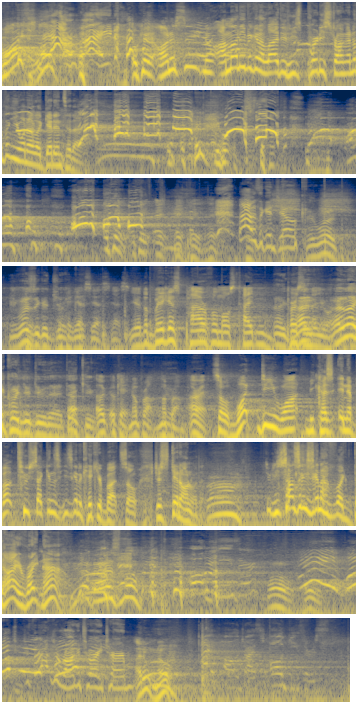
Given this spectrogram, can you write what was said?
What? Yeah, right. Okay, honestly, no, I'm not even gonna lie, dude. He's pretty strong. I don't think you wanna like get into that. Okay, yo, stop. Okay, okay, hey, hey, hey, hey. That was a good joke. It was. It was a good joke. Okay, yes, yes, yes. You're the biggest, powerful, most titan Hey, person I, that you are. I like when you do that. Thank you. Okay, no problem, no problem. All right, so what do you want? Because in about two seconds, he's gonna kick your butt. So just get on with it, Uh, dude. He sounds like he's gonna have, like die right now. you have asthma? Oh, geezer. Oh, oh. Hey, watch where you're That's a derogatory term. I don't know. I apologize to all geezers.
